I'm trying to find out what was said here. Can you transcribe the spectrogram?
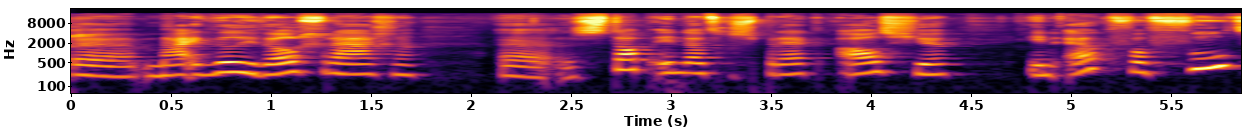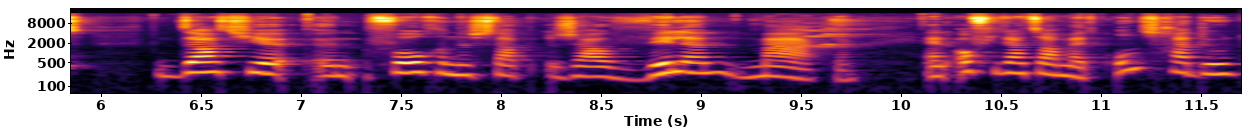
Uh, maar ik wil je wel vragen: uh, stap in dat gesprek als je in elk geval voelt dat je een volgende stap zou willen maken. En of je dat dan met ons gaat doen,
